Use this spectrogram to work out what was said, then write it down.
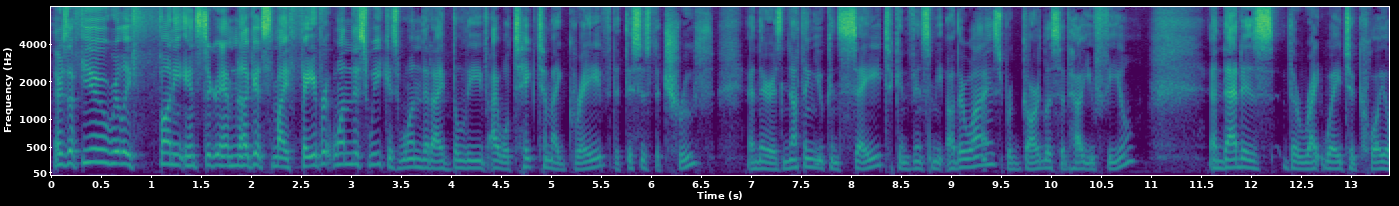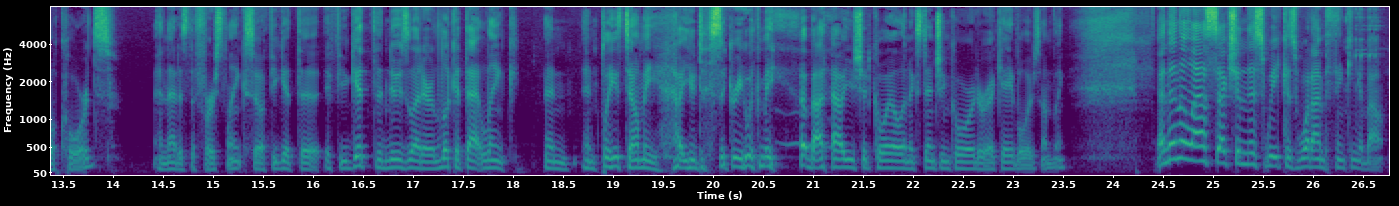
There's a few really funny Instagram nuggets. My favorite one this week is one that I believe I will take to my grave that this is the truth and there is nothing you can say to convince me otherwise, regardless of how you feel. And that is the right way to coil cords. And that is the first link. So if you get the if you get the newsletter, look at that link and and please tell me how you disagree with me about how you should coil an extension cord or a cable or something. And then the last section this week is what I'm thinking about.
